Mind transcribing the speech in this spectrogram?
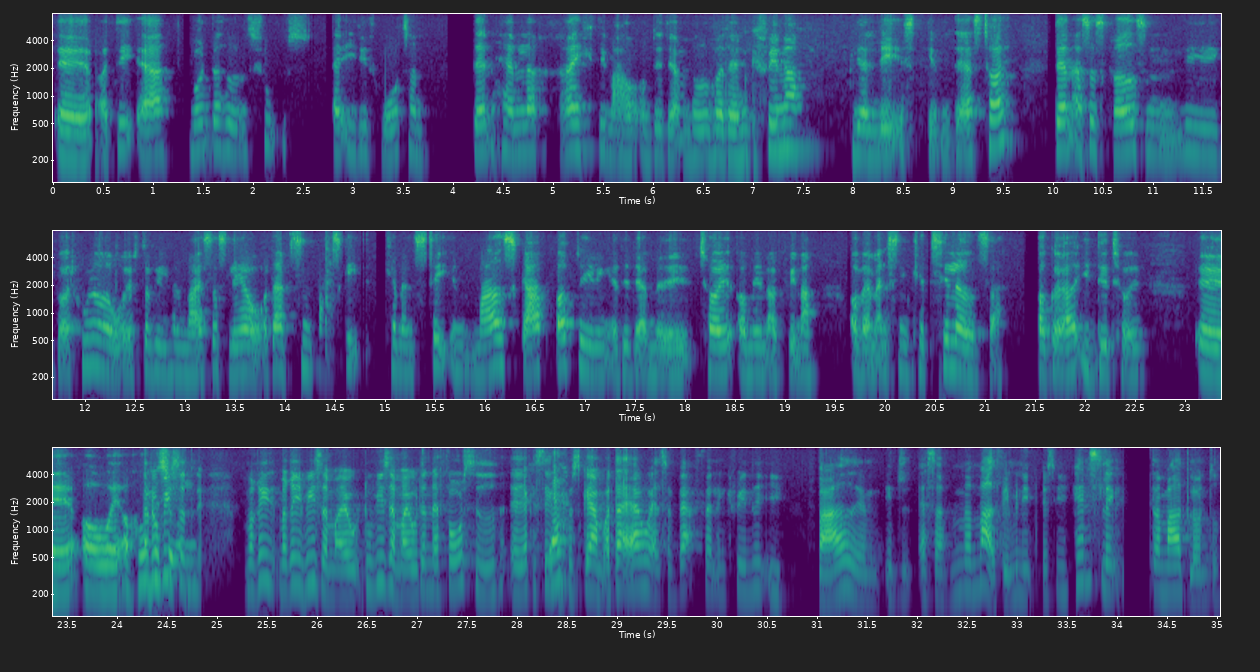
Øh, og det er Munterhedens Hus af Edith Wharton. den handler rigtig meget om det der med, hvordan kvinder bliver læst gennem deres tøj. Den er så skrevet sådan lige godt 100 år efter Wilhelm Meisers læreår, og der er sådan bare sket, kan man se en meget skarp opdeling af det der med tøj og mænd og kvinder, og hvad man sådan kan tillade sig at gøre i det tøj. Øh, og, øh, og, og nu viser, Marie, Marie viser mig jo, du viser mig jo den der forside, øh, jeg kan se ja. den på skærm, og der er jo altså i hvert fald en kvinde i meget, øh, et, altså meget feminin, jeg sige, henslæng, der er meget blondet.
